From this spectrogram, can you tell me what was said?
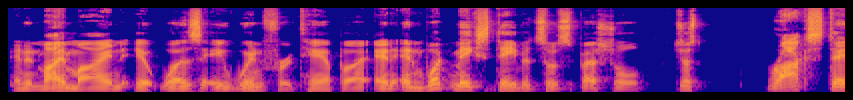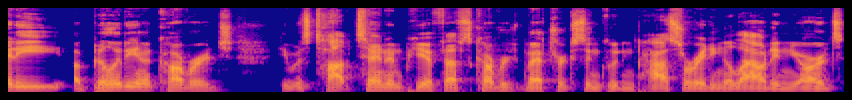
And in my mind, it was a win for Tampa. And and what makes David so special? Just rock steady ability and coverage. He was top 10 in PFF's coverage metrics, including passer rating allowed in yards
